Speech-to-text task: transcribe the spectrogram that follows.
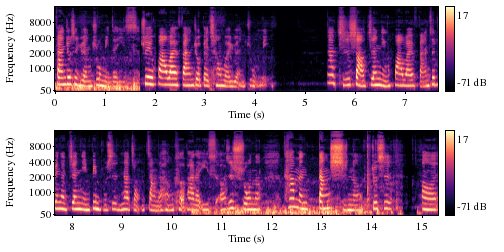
翻就是原住民的意思，所以画外翻就被称为原住民。那至少狰狞画外翻，这边的狰狞并不是那种长得很可怕的意思，而是说呢，他们当时呢，就是，呃，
